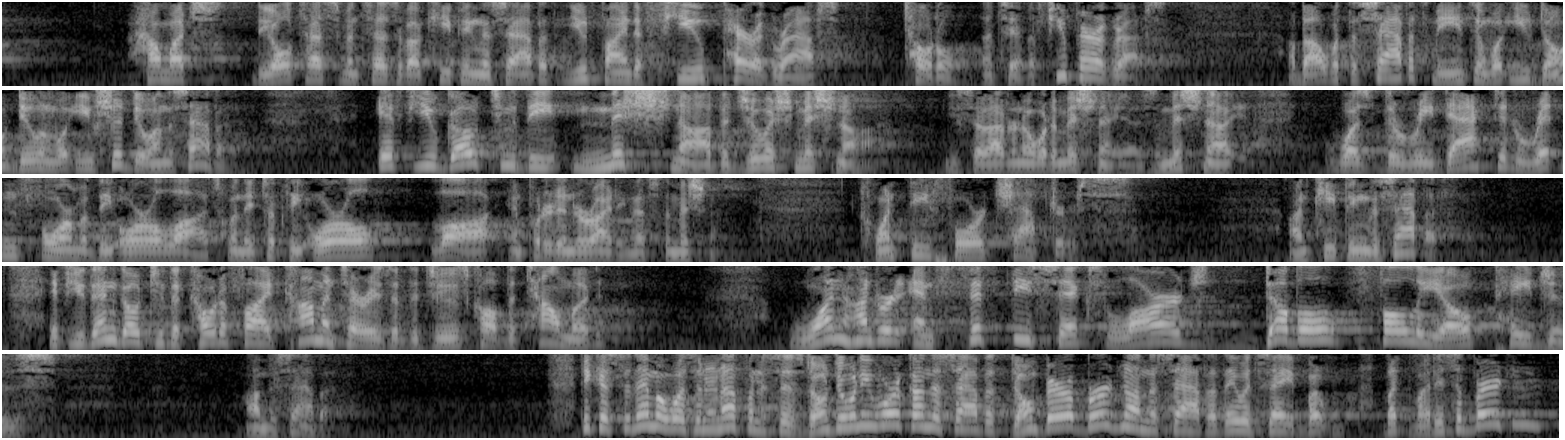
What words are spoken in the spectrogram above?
how much the Old Testament says about keeping the Sabbath, you'd find a few paragraphs total. That's it. A few paragraphs about what the Sabbath means and what you don't do and what you should do on the Sabbath. If you go to the Mishnah, the Jewish Mishnah, you said, I don't know what a Mishnah is. A Mishnah was the redacted written form of the oral law. It's when they took the oral law and put it into writing. That's the Mishnah. 24 chapters on keeping the Sabbath. If you then go to the codified commentaries of the Jews called the Talmud, 156 large double folio pages on the Sabbath. Because to them it wasn't enough when it says, don't do any work on the Sabbath, don't bear a burden on the Sabbath. They would say, but, but what is a burden?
